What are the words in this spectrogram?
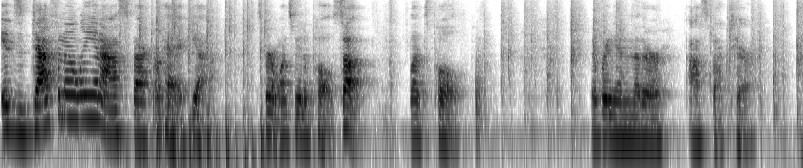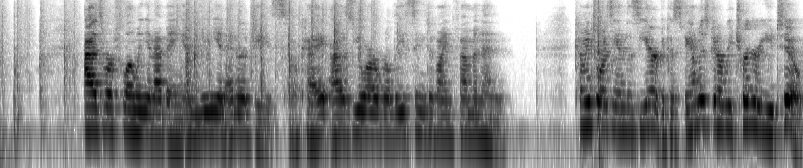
it's definitely an aspect. Okay, yeah. Spirit wants me to pull. So let's pull. I'll bring in another aspect here. As we're flowing and ebbing and union energies, okay? As you are releasing divine feminine, coming towards the end of this year because family is going to re-trigger you too,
